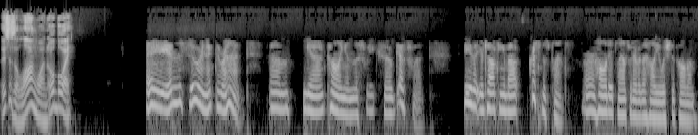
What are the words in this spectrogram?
This is a long one. Oh boy. Hey, in the sewer, Nick the Rat. Um, yeah, calling in this week, so guess what? See that you're talking about Christmas plants, or holiday plants, whatever the hell you wish to call them.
